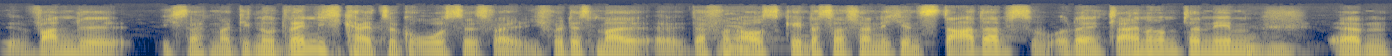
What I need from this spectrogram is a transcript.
Wandel, ich sag mal, die Notwendigkeit so groß ist? Weil ich würde jetzt mal äh, davon ja. ausgehen, dass wahrscheinlich in Startups oder in kleineren Unternehmen, mhm. ähm,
